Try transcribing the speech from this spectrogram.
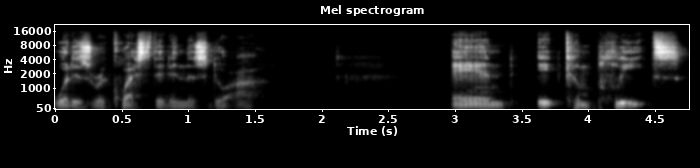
what is requested in this dua. And it completes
